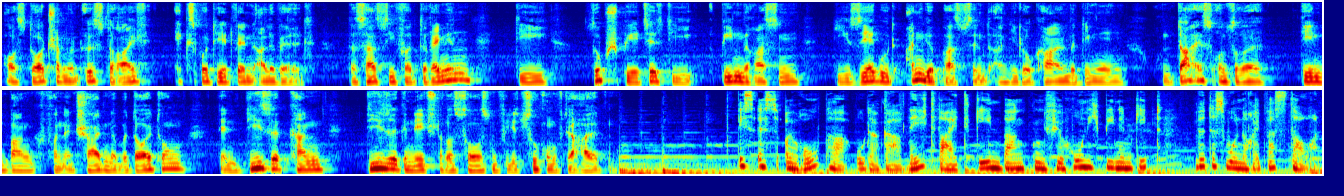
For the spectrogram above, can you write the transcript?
aus Deutschland und Österreich exportiert werden in alle Welt. Das heißt, sie verdrängen die Subspezies, die Bienenrassen, die sehr gut angepasst sind an die lokalen Bedingungen. Und da ist unsere Genbank von entscheidender Bedeutung, denn diese kann diese genetischen Ressourcen für die Zukunft erhalten. Bis es Europa oder gar weltweit Genbanken für Honigbienen gibt, wird es wohl noch etwas dauern.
